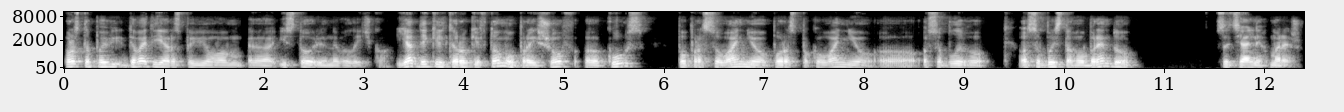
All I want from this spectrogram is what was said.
Просто пові... давайте я розповім вам е, історію невеличку. Я декілька років тому пройшов е, курс по просуванню, по розпакуванню особливо особистого бренду в соціальних мережах.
